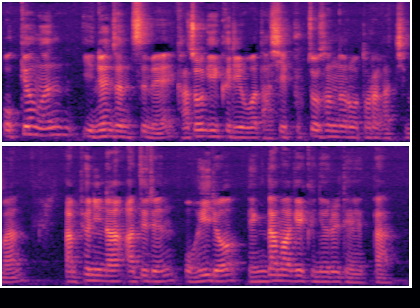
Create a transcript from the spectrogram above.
옥경은 2년 전쯤에 가족이 그리워 다시 북조선으로 돌아갔지만 남편이나 아들은 오히려 냉담하게 그녀를 대했다.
